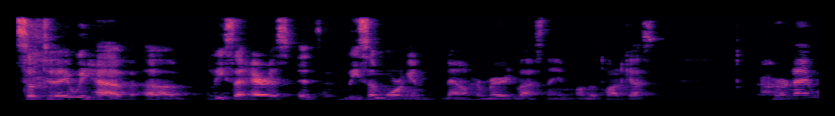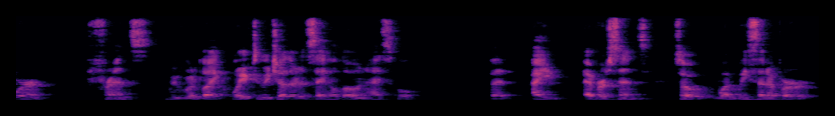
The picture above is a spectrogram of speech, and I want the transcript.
so today we have uh, Lisa Harris. It's Lisa Morgan now, her married last name on the podcast. Her and I weren't friends. We would like wave to each other to say hello in high school, but I ever since so when we set up our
